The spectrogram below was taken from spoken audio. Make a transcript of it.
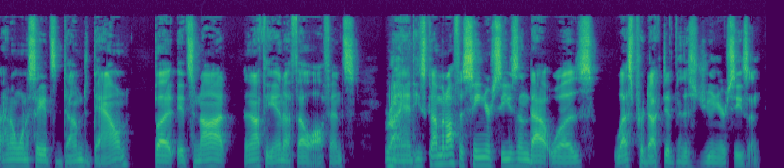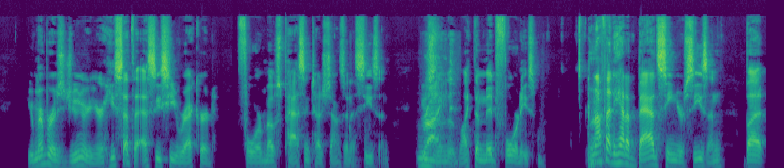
I don't want to say it's dumbed down, but it's not not the NFL offense. Right. And he's coming off a senior season that was less productive than his junior season. You remember his junior year, he set the SEC record for most passing touchdowns in a season right. The, like the mid 40s. Right. Not that he had a bad senior season, but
